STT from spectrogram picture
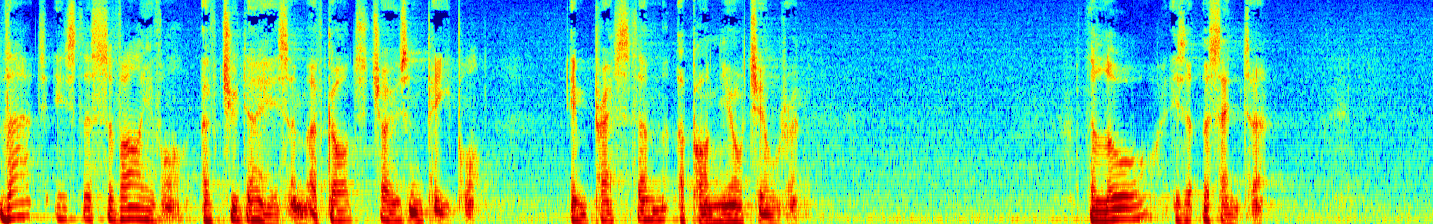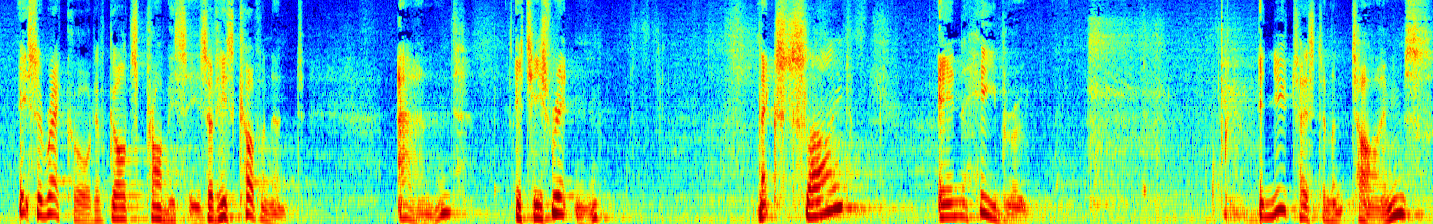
That is the survival of Judaism, of God's chosen people impress them upon your children. The law is at the centre. It's a record of God's promises, of His covenant, And it is written, next slide, in Hebrew. In New Testament times,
